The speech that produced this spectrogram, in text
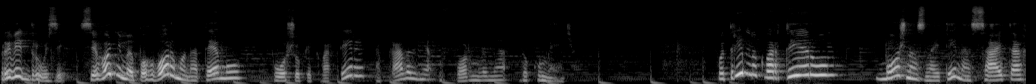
Привіт, друзі! Сьогодні ми поговоримо на тему пошуки квартири та правильне оформлення документів. Потрібну квартиру можна знайти на сайтах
